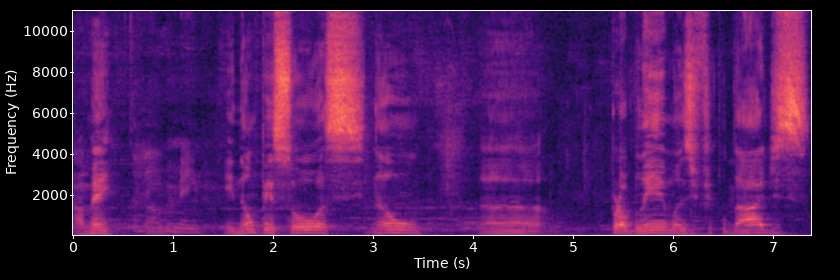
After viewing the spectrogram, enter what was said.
Amém? Amém. E não pessoas, não ah, problemas, dificuldades,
